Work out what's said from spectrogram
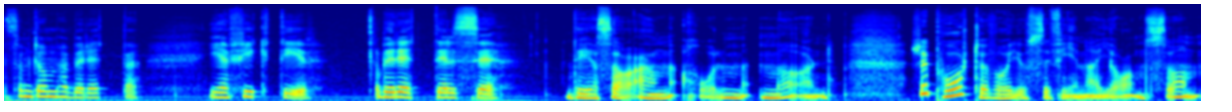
som de har berättat i en fiktiv berättelse. Det sa Ann Holm Mörn. Reporter var Josefina Jansson.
